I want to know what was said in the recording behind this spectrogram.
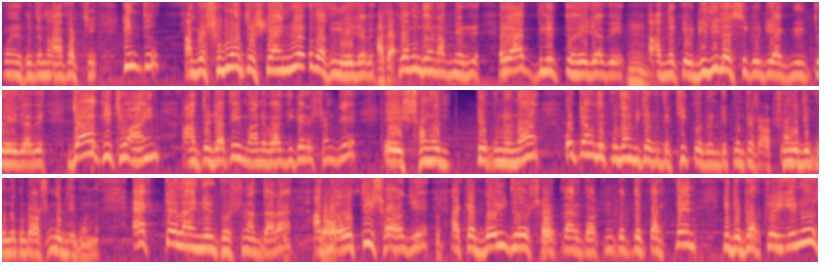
প্রণয়ন করতে না পারছি। কিন্তু আমরা শুধুমাত্র সেই আইনগুলো বাতিল হয়ে যাবে। আচ্ছা। যেমন ধরুন আপনি র্যাব বিলুপ্ত হয়ে যাবে। আপনার কেউ ডিজিটাল সিকিউরিটি অ্যাক্ট বিলুপ্ত হয়ে যাবে। যা কিছু আইন আন্তর্জাতিক মানবাধিকারের সঙ্গে এই সংগতিপূর্ণ নয় ওটা আমাদের প্রধান বিচারপতি ঠিক করবেন যে কোনটা সংগতিপূর্ণ কোনটা অসংগতিপূর্ণ একটা লাইনের ঘোষণার দ্বারা আপনি অতি সহজে একটা বৈধ সরকার গঠন করতে পারতেন কিন্তু ডক্টর ইউনুস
